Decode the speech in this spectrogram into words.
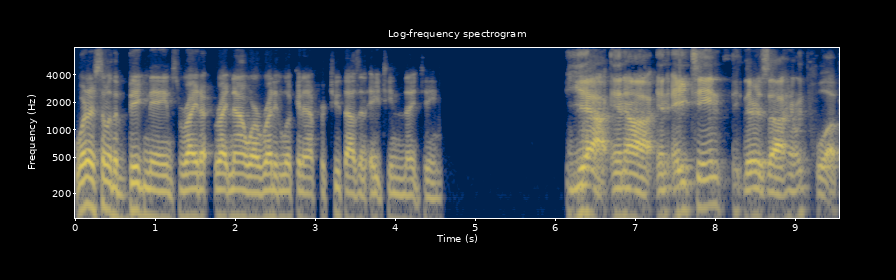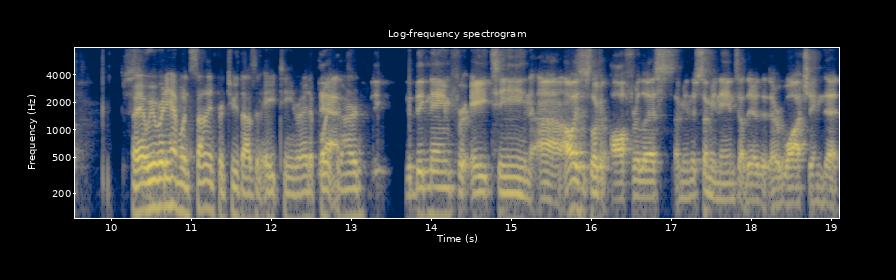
What are some of the big names right right now we're already looking at for 2018 and 19? Yeah, in uh in 18, there's uh let me pull up. Oh, yeah, we already have one signed for 2018, right? A point yeah, guard. The big, the big name for 18. Uh, I always just look at offer lists. I mean, there's so many names out there that they're watching that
